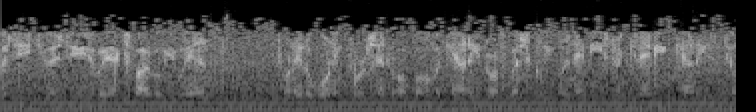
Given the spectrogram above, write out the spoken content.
QSD, QSD, WX5OUN. Tornado warning for central Oklahoma County, northwest Cleveland, and eastern Canadian counties until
